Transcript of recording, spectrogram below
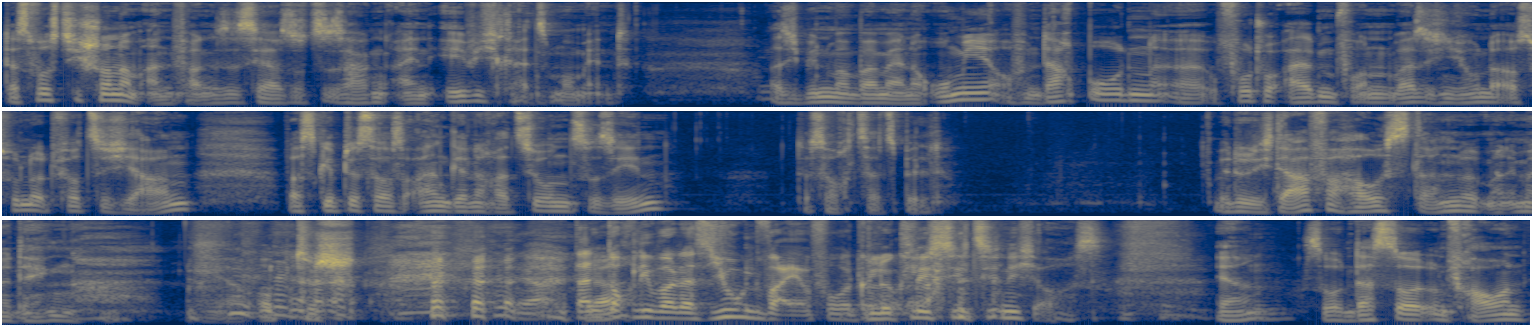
das wusste ich schon am Anfang. Es ist ja sozusagen ein Ewigkeitsmoment. Also ich bin mal bei meiner Omi auf dem Dachboden, äh, Fotoalben von, weiß ich nicht, 100 aus 140 Jahren. Was gibt es aus allen Generationen zu sehen? Das Hochzeitsbild. Wenn du dich da verhaust, dann wird man immer denken, ah, ja, optisch Ja, dann Ja. doch lieber das Jugendweihefoto. Glücklich sieht sie nicht aus. Ja, so und das soll und Frauen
